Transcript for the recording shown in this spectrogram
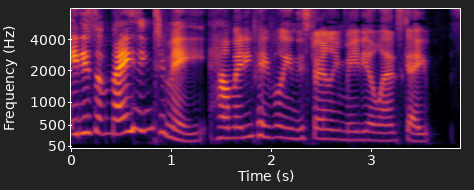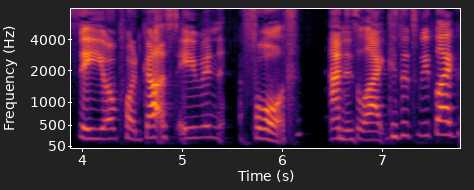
it is amazing to me how many people in the Australian media landscape see your podcast even fourth. And it's like, because it's with like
